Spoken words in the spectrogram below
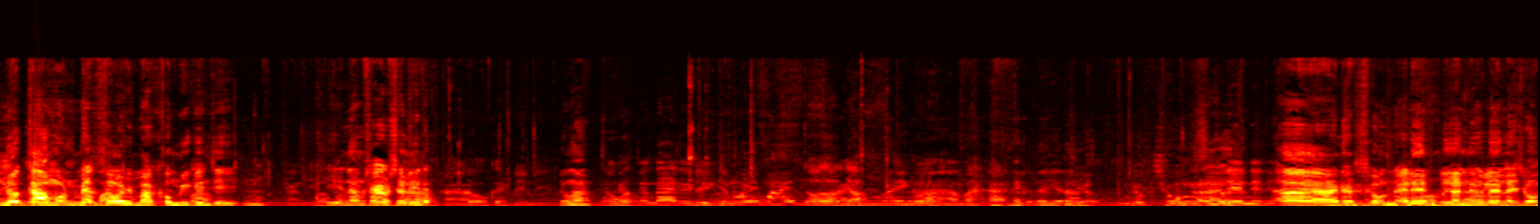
nước cao một mét rồi mà không ý kiến Vâng. gì. Vâng, thì vâng. làm sao xử lý được? Rồi, ok đúng không Đúng rồi. Rồi rồi nhá. nước xuống lại lên này, này. à nước xuống lại lên nước lên lại xuống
